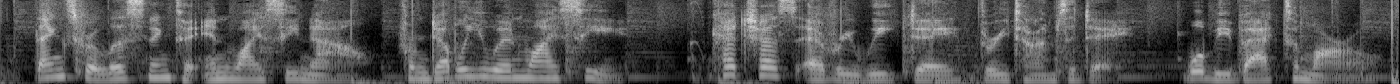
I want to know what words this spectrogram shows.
Thanks for listening to NYC Now from WNYC. Catch us every weekday, three times a day. We'll be back tomorrow.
